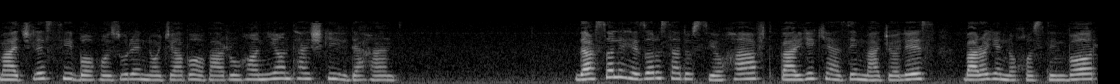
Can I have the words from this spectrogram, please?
مجلسی با حضور نجبا و روحانیان تشکیل دهند در سال 1137 بر یکی از این مجالس برای نخستین بار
